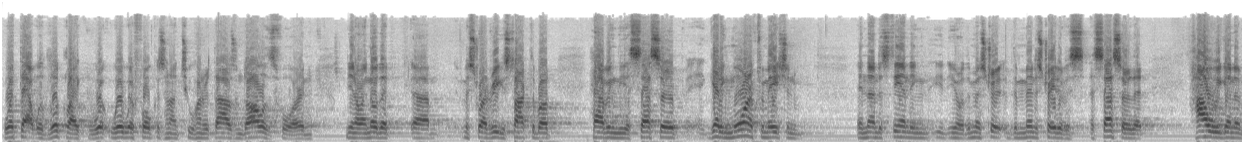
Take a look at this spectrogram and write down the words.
what that would look like, wh- where we're focusing on $200,000 for. And, you know, I know that um, Mr. Rodriguez talked about having the assessor, getting more information and understanding, you know, the administra- the administrative ass- assessor, that how are we going to,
